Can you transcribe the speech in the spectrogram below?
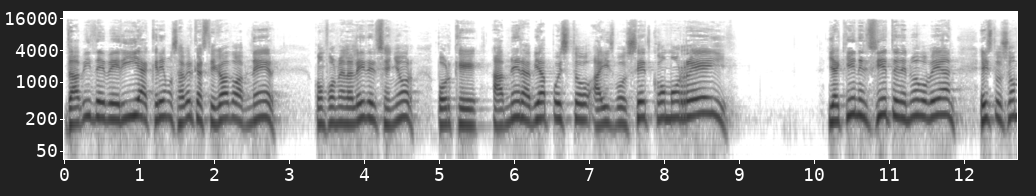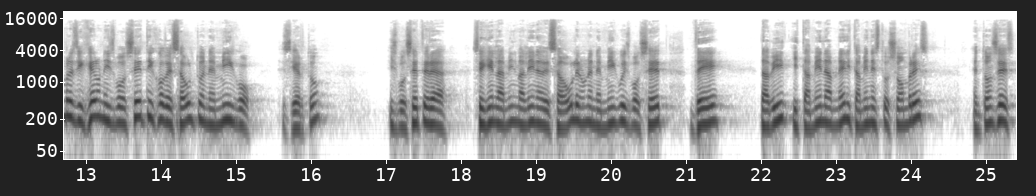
David debería, creemos, haber castigado a Abner conforme a la ley del Señor, porque Abner había puesto a Isboset como rey. Y aquí en el 7 de nuevo vean, estos hombres dijeron, Isboset, hijo de Saúl, tu enemigo. ¿Es cierto? Isboset era, seguía en la misma línea de Saúl, era un enemigo Isboset de David y también Abner y también estos hombres. Entonces,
